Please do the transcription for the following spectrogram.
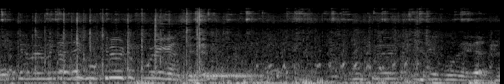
মুখের বেবিটা দেখ পুকুরে গেছে পুকুরে পড়ে গেছে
